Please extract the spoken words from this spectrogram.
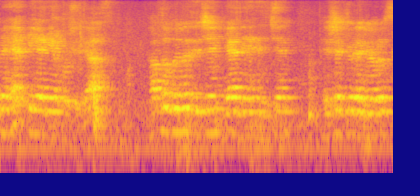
ve hep ileriye koşacağız. Katıldığınız için, geldiğiniz için teşekkür ediyoruz.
